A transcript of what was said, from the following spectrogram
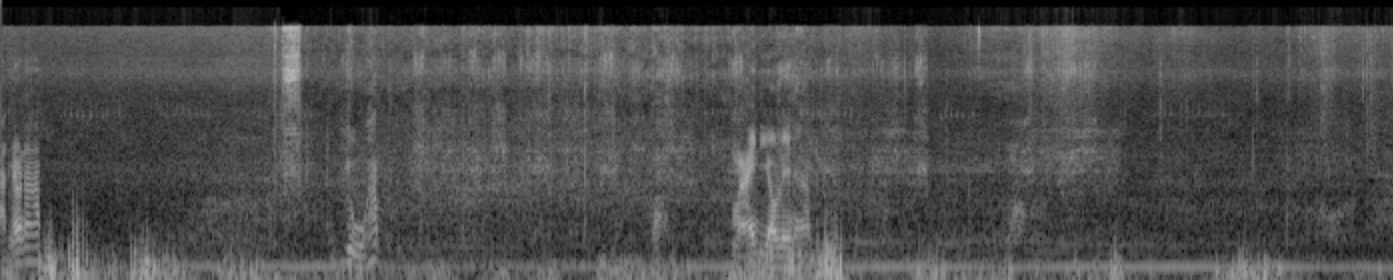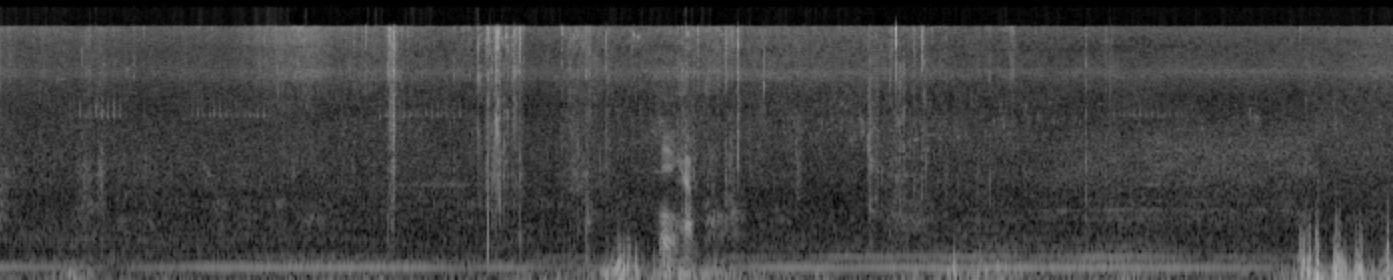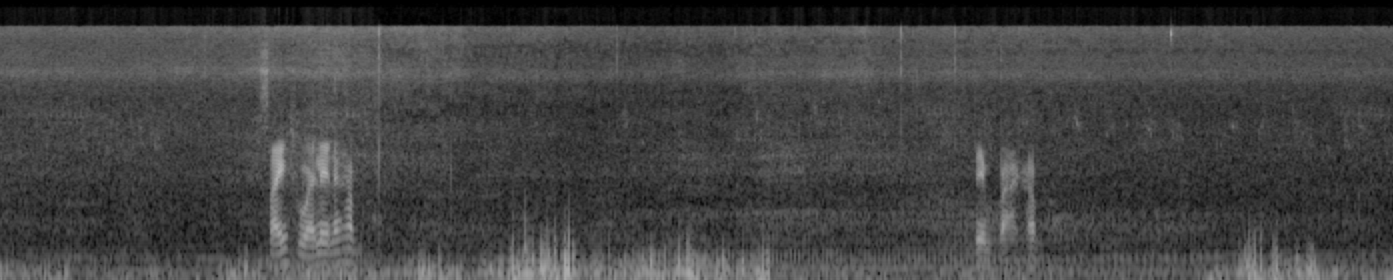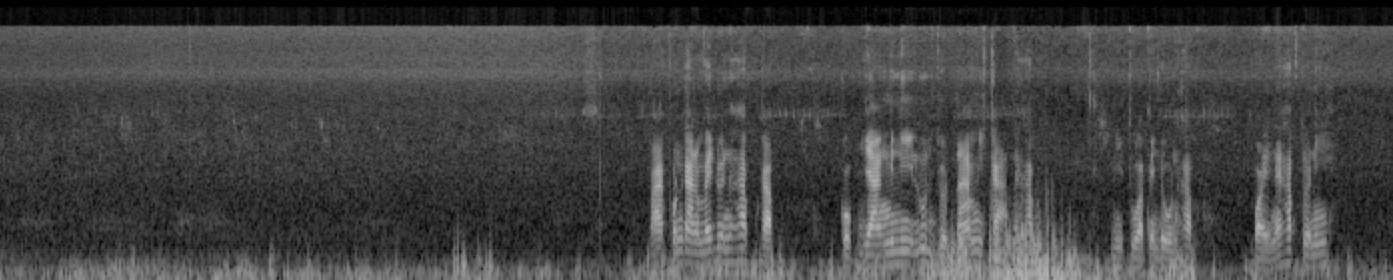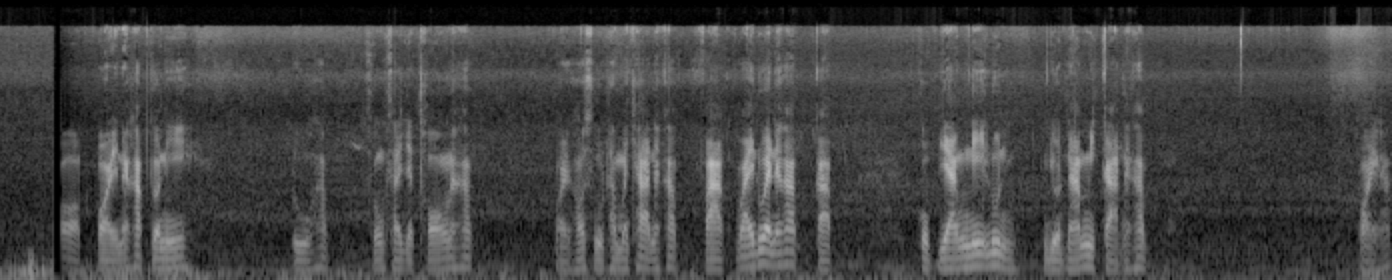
กัดแล้วนะครับ อยู่ครับไม้เดียวเลยนะครับ นี่ครับ ไซส์สวยเลยนะครับเต็มปากครับ ฝากผลการไว้ด้วยนะครับ กับกบยางมินิรุ่นหยดน้ำมีกาดนะครับ มีตัวเป็นโดนครับ ปล่อยนะครับตัวนี้ ก็ปล่อยนะครับตัวนี้ ดูครับ สงสัยจะท้องนะครับ ปล่อยเขาสู่ธรรมชาตินะครับ ฝากไว้ด้วยนะครับกับกบยางมินิรุ่น หยดน้ำมีกาดนะครับ ปล่อยครับ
